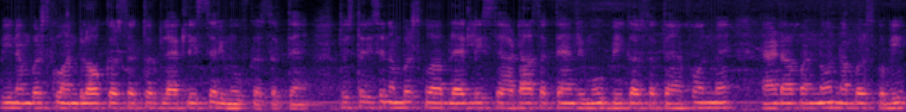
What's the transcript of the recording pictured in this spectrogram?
भी नंबर्स को अनब्लॉक कर सकते हैं और ब्लैक लिस्ट से रिमूव कर सकते हैं। तो इस तरीके से नंबर्स को आप ब्लैक लिस्ट से हटा सकते हैं रिमूव भी कर सकते हैं फ़ोन में एंड आप अननोन नंबर्स को भी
